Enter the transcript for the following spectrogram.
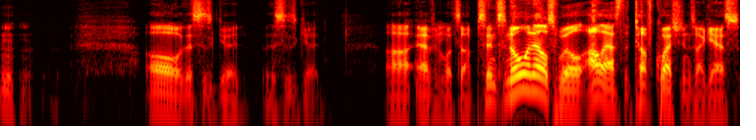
go. oh, this is good. This is good. Uh, Evan, what's up? Since no one else will, I'll ask the tough questions, I guess.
